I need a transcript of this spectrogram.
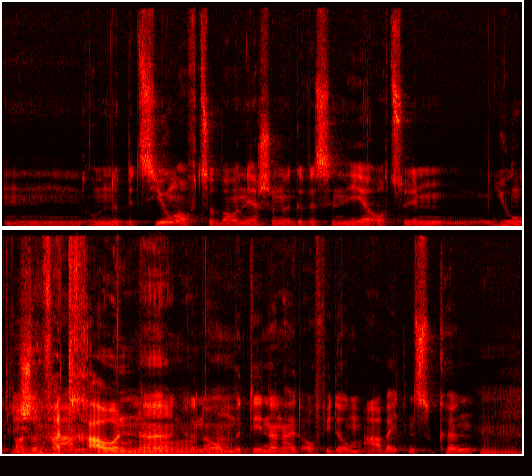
mh, mm, um eine Beziehung aufzubauen, ja schon eine gewisse Nähe auch zu dem Jugendlichen Auch so ein haben, Vertrauen, ne? Genau, um mit denen dann halt auch wiederum arbeiten zu können. Mhm.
